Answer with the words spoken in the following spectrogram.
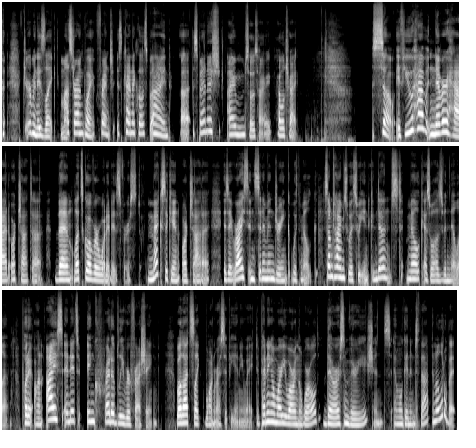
German is like my strong point. French is kind of close behind. Uh, Spanish, I'm so sorry. I will try. So, if you have never had horchata, then let's go over what it is first. Mexican horchata is a rice and cinnamon drink with milk, sometimes with sweetened condensed milk as well as vanilla. Put it on ice and it's incredibly refreshing. Well, that's like one recipe anyway. Depending on where you are in the world, there are some variations, and we'll get into that in a little bit.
